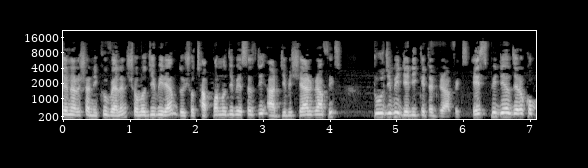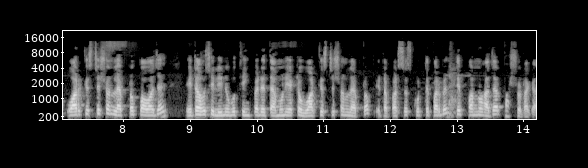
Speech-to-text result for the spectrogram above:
generation equivalent ষোলো জিবি র্যাম দুইশো ছাপ্পান্ন জিবি এসএসডি আট GB share graphics two GB dedicated graphics এসপিডিএল যেরকম ওয়ার্ক স্টেশন ল্যাপটপ পাওয়া যায়, এটা হচ্ছে লিনোভো থিঙ্কপ্যাডে তেমনই একটা ওয়ার্ক স্টেশন ল্যাপটপ, এটা পারচেস করতে পারবেন তেপ্পান্ন হাজার পাঁচশো টাকা।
